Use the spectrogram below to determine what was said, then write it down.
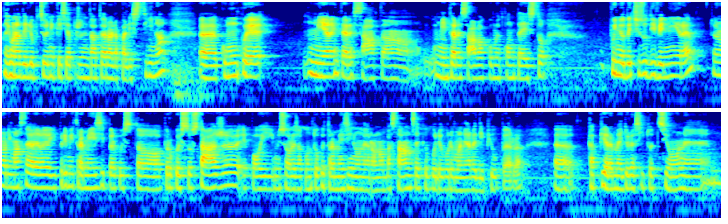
e una delle opzioni che si è presentata era la Palestina. Eh, comunque mi era interessata, mi interessava come contesto, quindi ho deciso di venire sono rimasta i primi tre mesi per questo, per questo, stage e poi mi sono resa conto che tre mesi non erano abbastanza e che volevo rimanere di più per eh, capire meglio la situazione,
